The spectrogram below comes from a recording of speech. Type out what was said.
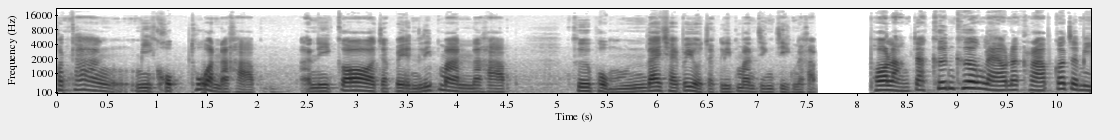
ค่อนข้างมีครบถ้วนนะครับ อันนี้ก็จะเป็นลิปมันนะครับ คือผมได้ใช้ประโยชน์จากลิปมันจริง ๆ นะครับ พอหลังจากขึ้นเครื่องแล้วนะครับ ก็จะมี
